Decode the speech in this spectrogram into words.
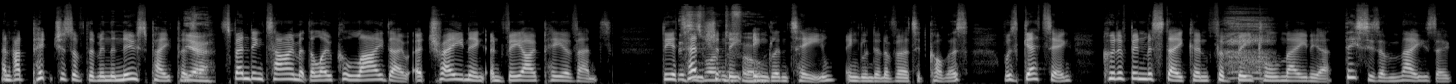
and had pictures of them in the newspapers, Yeah. spending time at the local Lido, at training and VIP events. The attention the. England team, England in inverted commas, was getting could have been mistaken for Beatlemania. This is amazing.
